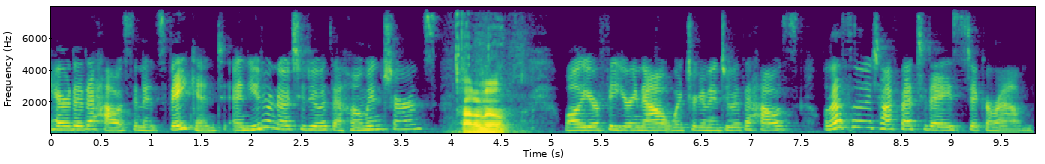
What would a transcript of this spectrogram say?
inherited a house and it's vacant and you don't know what to do with the home insurance I don't know. while you're figuring out what you're going to do with the house? Well, that's what I'm going to talk about today. Stick around.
